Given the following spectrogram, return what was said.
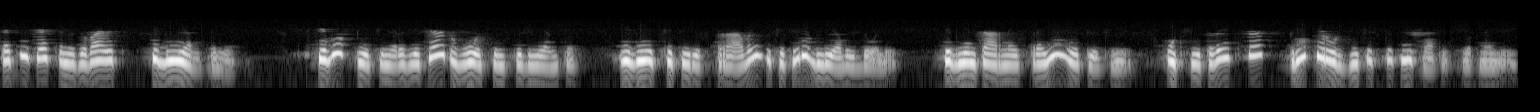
Такие части называют сегментами. Всего в печени различают 8 сегментов, из них 4 в правой и 4 в левой доле. Сегментарное строение печени учитывается при хирургических вмешательствах на ней.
